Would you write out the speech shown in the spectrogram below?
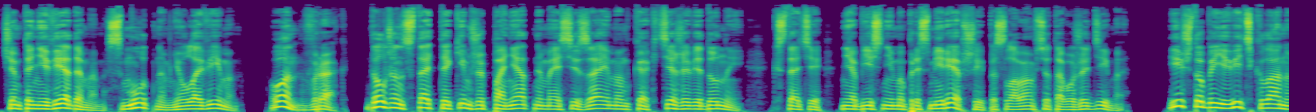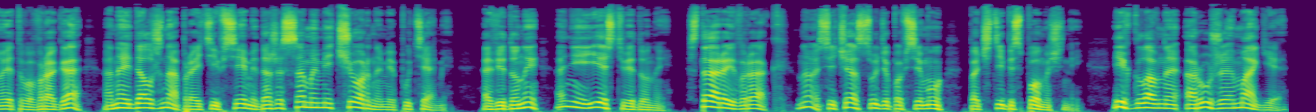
чем-то неведомым, смутным, неуловимым. Он, враг, должен стать таким же понятным и осязаемым, как те же ведуны, кстати, необъяснимо присмиревший, по словам все того же Дима. И чтобы явить клану этого врага, она и должна пройти всеми, даже самыми черными путями. А ведуны, они и есть ведуны. Старый враг, но сейчас, судя по всему, почти беспомощный. Их главное оружие – магия.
